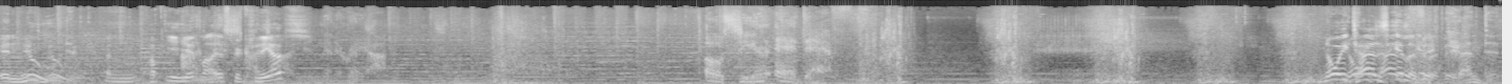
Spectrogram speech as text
In nude. Dann habt ihr hier mal alles geklärt. Osir Edef. Noitas Ilovic. Granted.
